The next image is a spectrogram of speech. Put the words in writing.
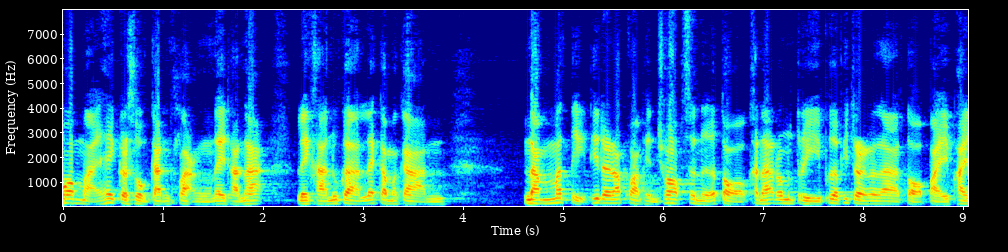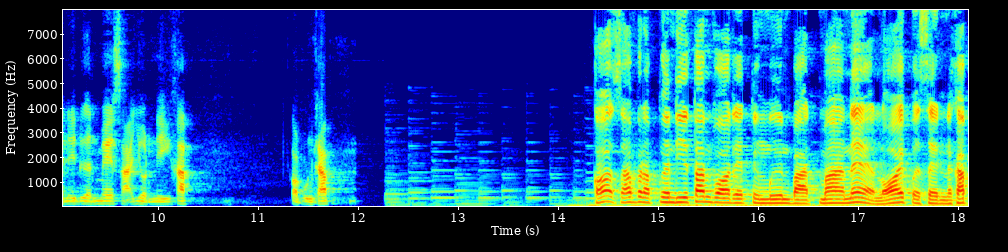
มอบหมายให้กระทรวงการคลังในฐานะเลขานุการและกรรมการ นำมติที่ได้รับความเห็นชอบเสนอต่อคณะรัฐมนตรีเพื่อพิจารณาต่อไปภายในเดือนเมษายนนี้ครับ ขอบคุณครับ ก็สำหรับเงินดิจิตัลวอลเล็ต10,000บาทมาแน่ร้อยเปอร์เซ็นต์นะครับ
